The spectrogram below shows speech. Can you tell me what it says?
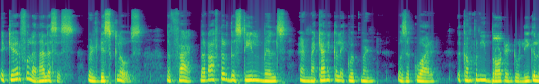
A careful analysis will disclose the fact that after the steel mills and mechanical equipment was acquired, the company brought into legal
